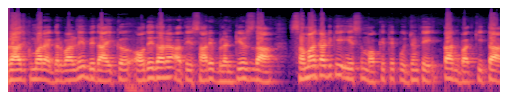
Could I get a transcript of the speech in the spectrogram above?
ਰਾਜਕੁਮਾਰ ਅਗਰਵਾਲ ਨੇ ਵਿਧਾਇਕ ਅਹੁਦੇਦਾਰਾਂ ਅਤੇ ਸਾਰੇ ਵਲੰਟੀਅਰਸ ਦਾ ਸਮਾਂ ਕੱਢ ਕੇ ਇਸ ਮੌਕੇ ਤੇ ਪੁੱਜਣ ਤੇ ਧੰਨਵਾਦ ਕੀਤਾ।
